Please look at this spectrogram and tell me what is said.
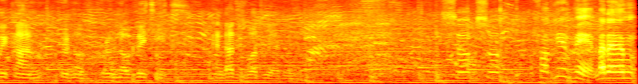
we can reno- renovate it, and that is what we are doing. So, so forgive me, but um,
